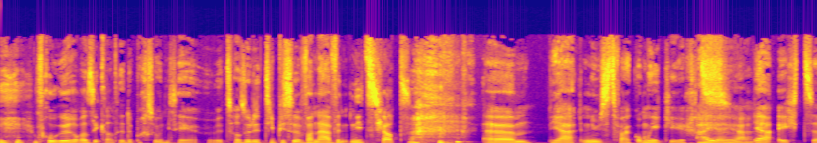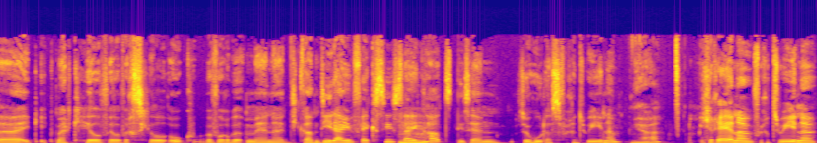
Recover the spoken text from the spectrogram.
vroeger was ik altijd de persoon die zei, het was zo de typische vanavond niet, schat. Ehm, ja, nu is het vaak omgekeerd. Ah, ja, ja. Ja, echt. eh, ik, ik merk heel veel verschil. Ook bijvoorbeeld mijn, eh, die candida-infecties die Mhm. ik had, die zijn zo goed als verdwenen. Ja? Migraine, verdwenen.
